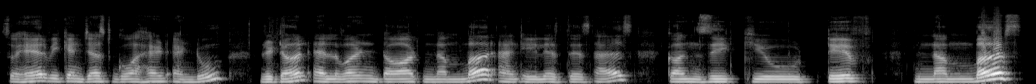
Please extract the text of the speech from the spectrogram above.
So here we can just go ahead and do return l1 dot number and alias this as consecutive numbers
